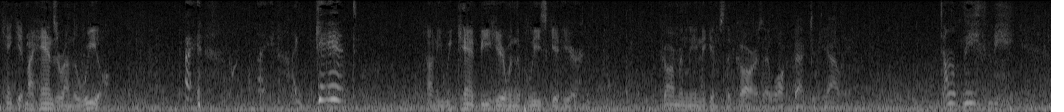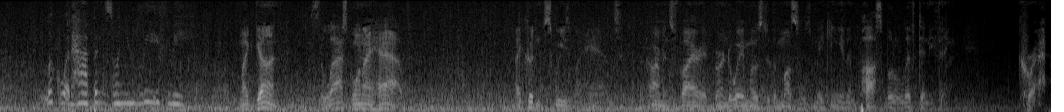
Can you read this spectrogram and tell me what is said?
I can't get my hands around the wheel. I, I, I can't. Honey, we can't be here when the police get here. Carmen leaned against the car as I walked back to the alley. Don't leave me. Look what happens when you leave me. My gun. It's the last one I have. I couldn't squeeze my. Carmen's fire had burned away most of the muscles, making it impossible to lift anything. Crap.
